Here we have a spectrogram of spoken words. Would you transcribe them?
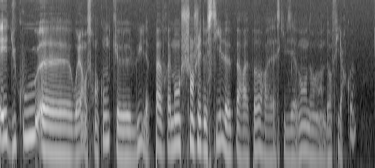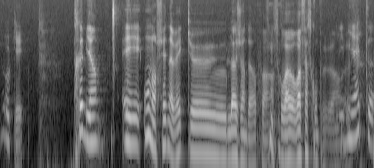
Et du coup, voilà, on se rend compte que lui, il n'a pas vraiment changé de style par rapport à ce qu'il faisait avant dans, dans quoi. Ok. Très bien. Et on enchaîne avec euh, l'agenda. Enfin, ce qu'on va, on va faire ce qu'on peut. hein. Les miettes.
